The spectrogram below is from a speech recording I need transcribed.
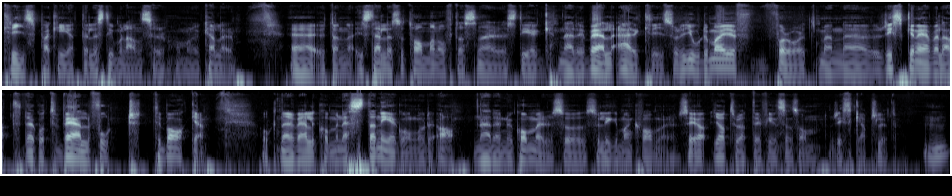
krispaket eller stimulanser, om man nu kallar det. Eh, utan istället så tar man oftast sådana här steg när det väl är kris. Och det gjorde man ju förra året, men eh, risken är väl att det har gått väl fort tillbaka. Och när det väl kommer nästa nedgång, och det, ja, när den nu kommer, så, så ligger man kvar med det. Så jag, jag tror att det finns en sån risk, absolut. Mm.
